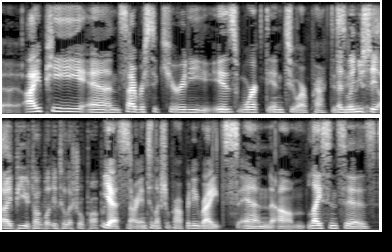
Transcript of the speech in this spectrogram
uh, IP and cybersecurity is worked into our practice. And when you say. IP, you're talking about intellectual property. yes, sorry, intellectual property rights and um, licenses.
